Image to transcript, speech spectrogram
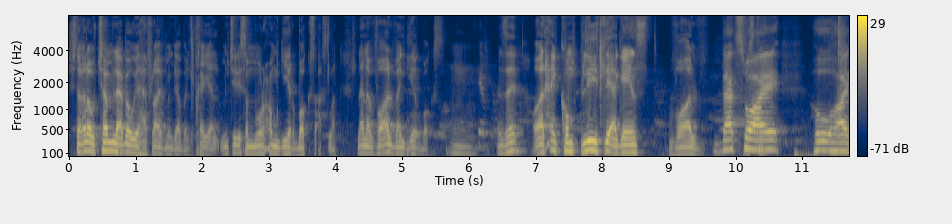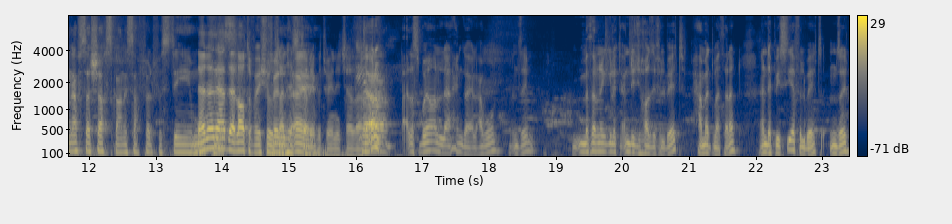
اشتغلوا كم لعبة ويا Half-Life من قبل. تخيل من كذي يسمون روحهم Gearbox أصلا. لأن Valve and Gearbox انزين والحين completely against Valve that's why هو هاي نفس الشخص كان يسفل في Steam No, no, they had a lot of issues في and ال- history إيه. between each other. تعرف الصبيان اللي الحين قاعد يلعبون؟ إنزين؟ مثلا يقول لك عندي جهازي في البيت حمد مثلا. عنده PC في البيت إنزين؟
